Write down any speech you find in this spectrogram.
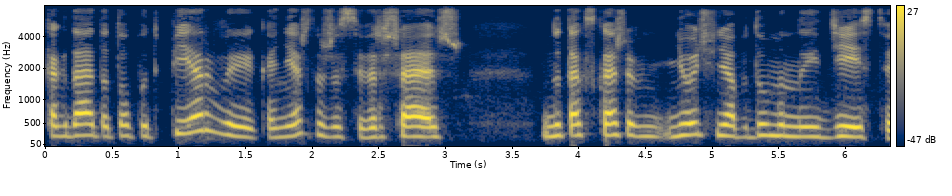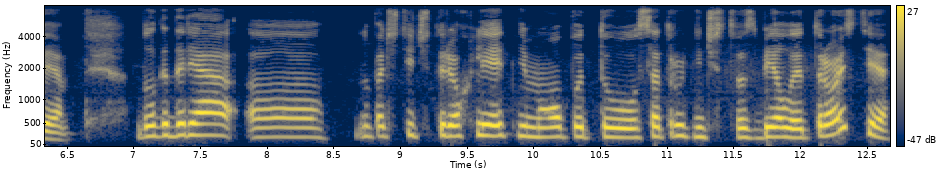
когда этот опыт первый, конечно же, совершаешь ну, так скажем, не очень обдуманные действия. Благодаря э, ну, почти четырехлетнему опыту сотрудничества с «Белой трости»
